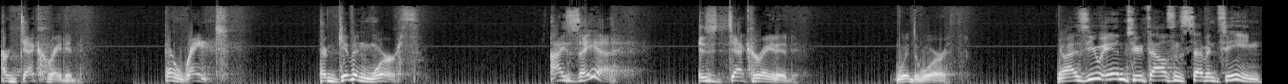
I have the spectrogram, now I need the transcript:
are decorated, they're ranked, they're given worth. Isaiah is decorated with worth. Now, as you end 2017,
